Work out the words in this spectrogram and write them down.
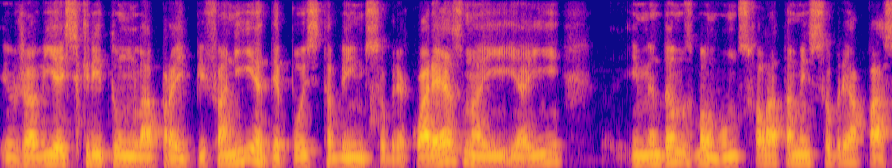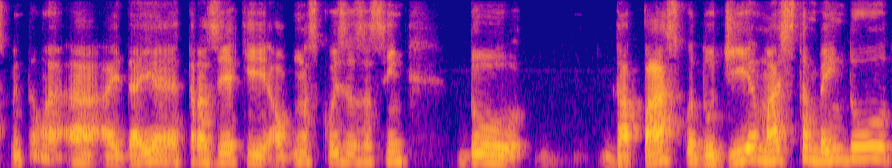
eu já havia escrito um lá para a Epifania, depois também sobre a Quaresma, e aí emendamos, bom, vamos falar também sobre a Páscoa. Então, a, a ideia é trazer aqui algumas coisas assim do da Páscoa, do dia, mas também do,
